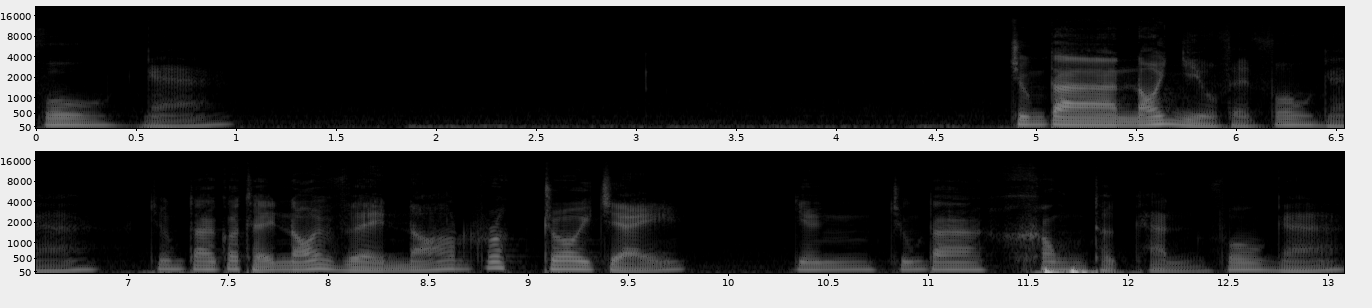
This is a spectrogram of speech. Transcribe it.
vô ngã. Chúng ta nói nhiều về vô ngã. Chúng ta có thể nói về nó rất trôi chảy, nhưng chúng ta không thực hành vô ngã.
